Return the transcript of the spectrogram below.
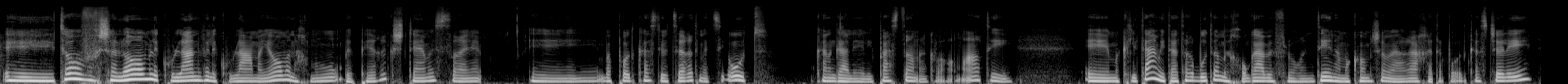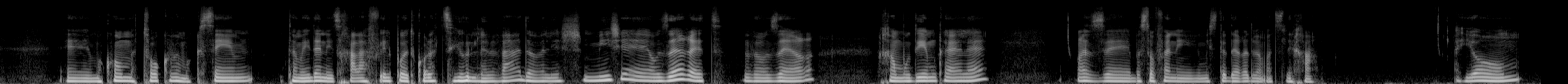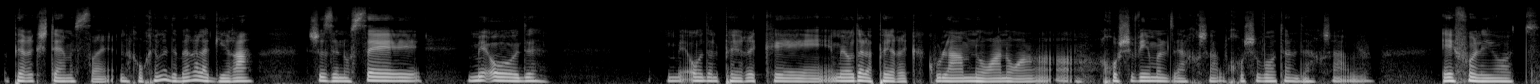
Uh, טוב, שלום לכולן ולכולם. היום אנחנו בפרק 12 uh, אה, בפודקאסט יוצרת מציאות. כאן גלי אלי פסטרנה, כבר אמרתי. Uh, מקליטה אמיתת תרבות המחוגה בפלורנטין, המקום שמארח את הפודקאסט שלי. Uh, מקום מתוק ומקסים. תמיד אני צריכה להפעיל פה את כל הציוד לבד, אבל יש מי שעוזרת ועוזר, חמודים כאלה, אז uh, בסוף אני מסתדרת ומצליחה. היום, פרק 12, אנחנו הולכים לדבר על הגירה, שזה נושא מאוד, מאוד על פרק, אה, מאוד על הפרק. כולם נורא נורא חושבים על זה עכשיו, חושבות על זה עכשיו. איפה להיות?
